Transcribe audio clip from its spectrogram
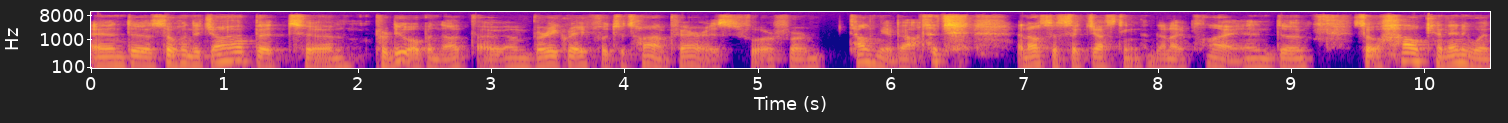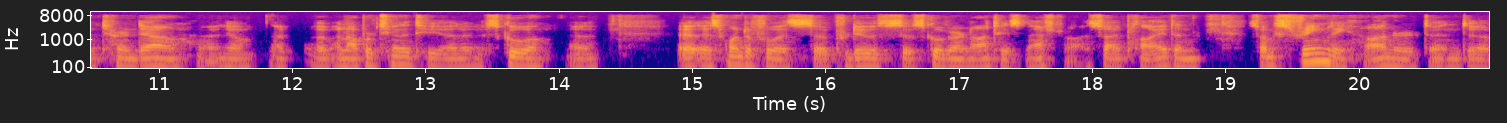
And uh, so when the job at um, Purdue opened up, I, I'm very grateful to Tom Farris for, for telling me about it and also suggesting that I apply. And uh, so how can anyone turn down uh, you know, a, a- an opportunity at a school uh, as wonderful as uh, Purdue's uh, School of Aeronautics and Astronautics? So I applied, and so I'm extremely honored and uh,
